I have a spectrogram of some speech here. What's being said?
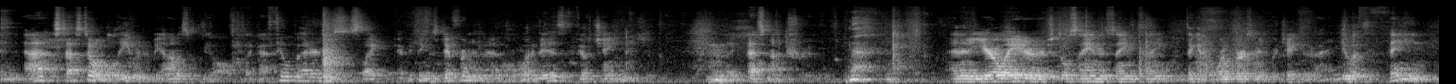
and I, just, I still don't believe it, to be honest with y'all. Like, I feel better. Just it's like everything's different, and I don't know what it is. I feel changed. Mm. Like, that's not true. and then a year later, they're still saying the same thing. I'm thinking of one person in particular. I didn't do a thing,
